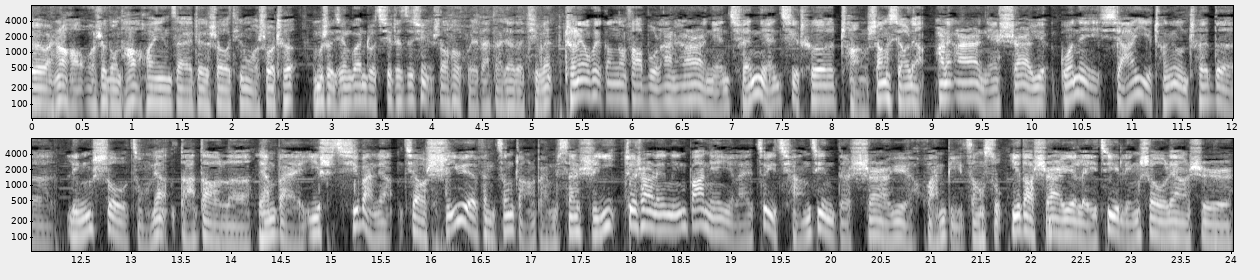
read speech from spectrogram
各位晚上好，我是董涛，欢迎在这个时候听我说车。我们首先关注汽车资讯，稍后回答大家的提问。乘联会刚刚发布了二零二二年全年汽车厂商销量。二零二二年十二月，国内狭义乘用车的零售总量达到了两百一十七万辆，较十一月份增长了百分之三十一，这是二零零八年以来最强劲的十二月环比增速。一到十二月累计零售量是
